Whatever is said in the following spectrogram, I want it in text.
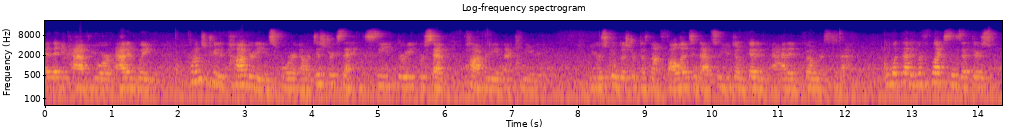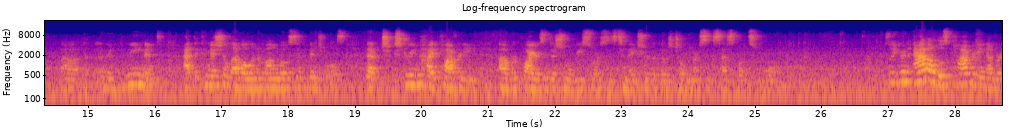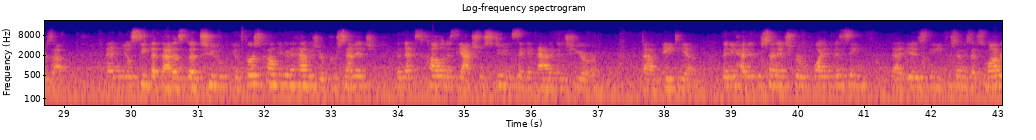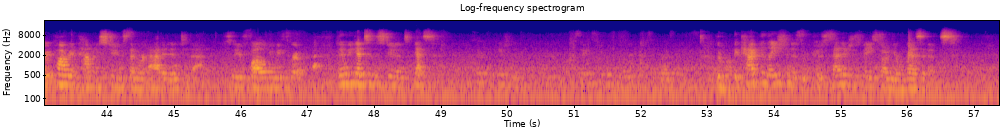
And then you have your added weight. Concentrated poverty is for uh, districts that exceed 30% poverty in that community. Your school district does not fall into that, so you don't get an added bonus to that. What that reflects is that there's uh, an agreement at the commission level and among most individuals that extreme high poverty uh, requires additional resources to make sure that those children are successful at school. So you can add all those poverty numbers up, and you'll see that that is the two, your first column you're going to have is your percentage. The next column is the actual students that get added into your um, ADM. Then you have your percentage for I'm missing. That is the percentage that's moderate poverty and how many students then were added into that. So you're following me through. Then we get to the students. Yes? Clarification, you're students and other groups of residents. The, the calculation is the percentage is based on your residence.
